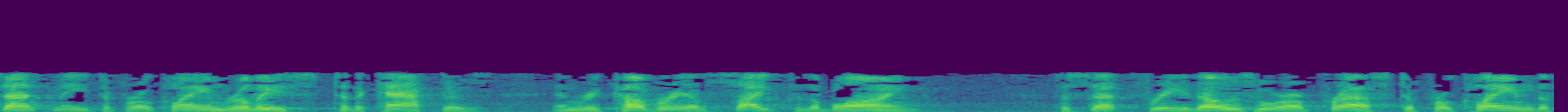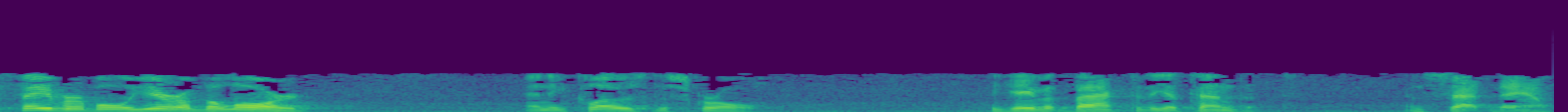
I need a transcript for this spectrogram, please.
sent me to proclaim release to the captives and recovery of sight to the blind to set free those who are oppressed, to proclaim the favorable year of the Lord. And he closed the scroll. He gave it back to the attendant and sat down.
